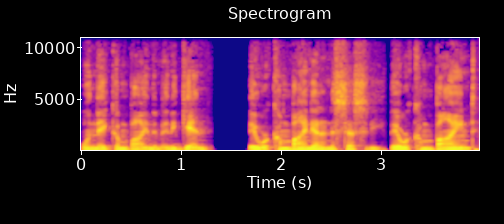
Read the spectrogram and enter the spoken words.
when they combine them. And again, they were combined out of necessity. They were combined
